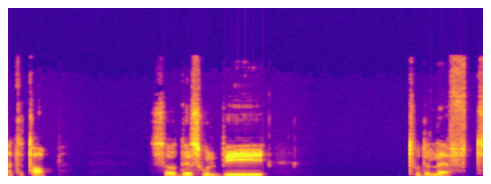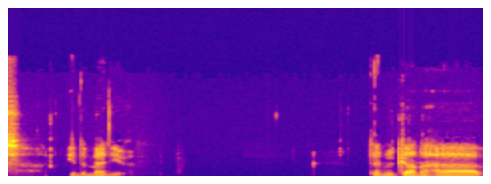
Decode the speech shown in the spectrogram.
at the top. So this will be to the left in the menu. Then we're gonna have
